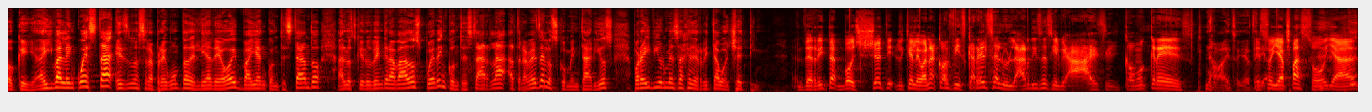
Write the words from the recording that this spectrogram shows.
Ok, ahí va la encuesta, es nuestra pregunta del día de hoy, vayan contestando. A los que nos ven grabados pueden contestarla a través de los comentarios. Por ahí vi un mensaje de Rita Bochetti. De Rita Bochetti, que le van a confiscar el celular, dice Silvia. Ay, sí, ¿cómo crees? No, eso ya Eso ya pasó, ya.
